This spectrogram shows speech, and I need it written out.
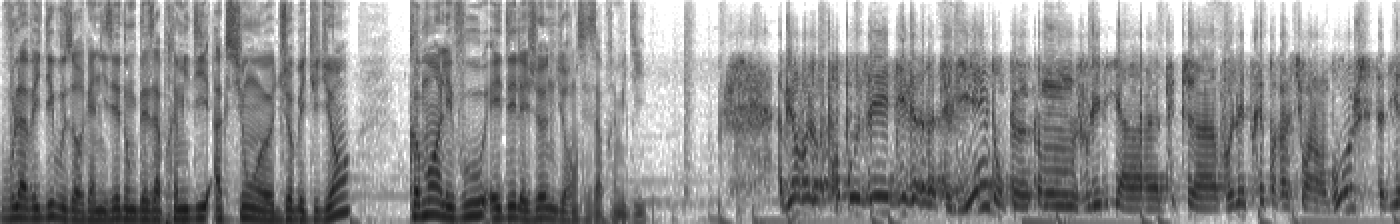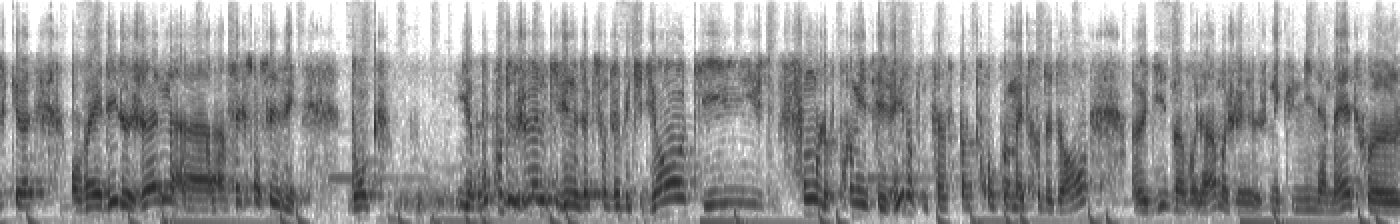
Vous l'avez dit, vous organisez donc des après-midi actions euh, job étudiant. Comment allez-vous aider les jeunes durant ces après-midi? Eh bien, on va leur proposer divers ateliers. Donc, euh, comme je vous l'ai dit, il y a tout un volet préparation à l'embauche, c'est-à-dire que on va aider le jeune à, à faire son CV. Donc, il y a beaucoup de jeunes qui viennent aux actions de job étudiants qui font leur premier CV, donc ils ne savent pas trop quoi mettre dedans. Euh, ils disent, ben voilà, moi je, je n'ai qu'une ligne à mettre, euh,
